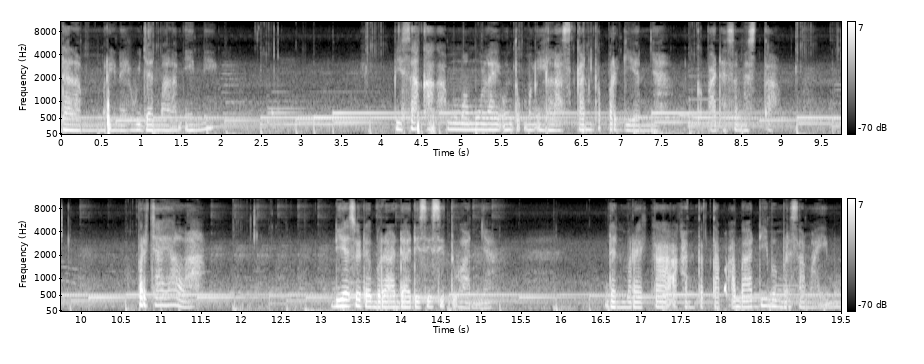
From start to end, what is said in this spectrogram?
Dalam rinai hujan malam ini, bisakah kamu memulai untuk mengikhlaskan kepergiannya kepada semesta? Percayalah dia sudah berada di sisi Tuhannya, dan mereka akan tetap abadi membersamaimu.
